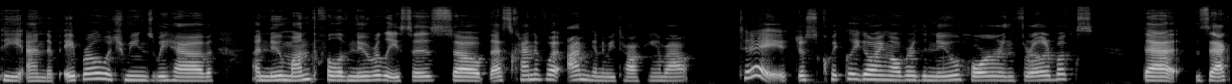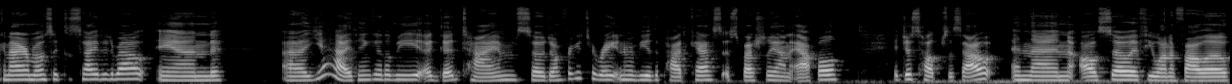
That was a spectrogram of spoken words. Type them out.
the end of April, which means we have a new month full of new releases. So that's kind of what I'm going to be talking about today. Just quickly going over the new horror and thriller books that Zach and I are most excited about. And uh, yeah, I think it'll be a good time. So don't forget to rate and review the podcast, especially on Apple. It just helps us out. And then also, if you want to follow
